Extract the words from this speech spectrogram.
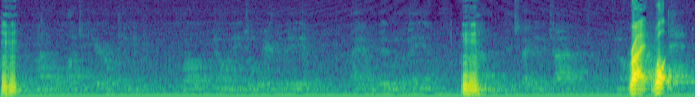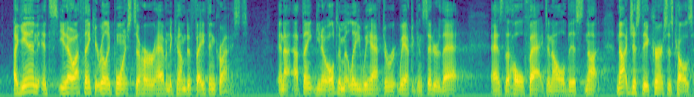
Mm-hmm. Mm-hmm. Right. Well, again, it's, you know, I think it really points to her having to come to faith in Christ. And I, I, think, you know, ultimately we have to, we have to consider that as the whole fact in all of this, not, not just the occurrences, because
